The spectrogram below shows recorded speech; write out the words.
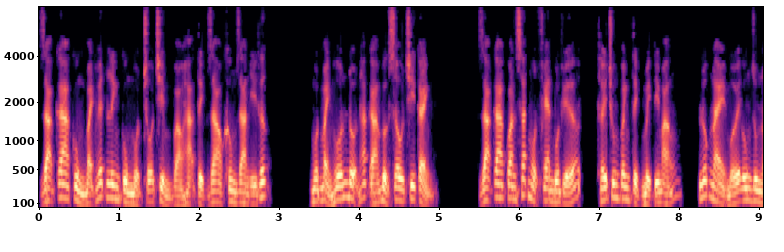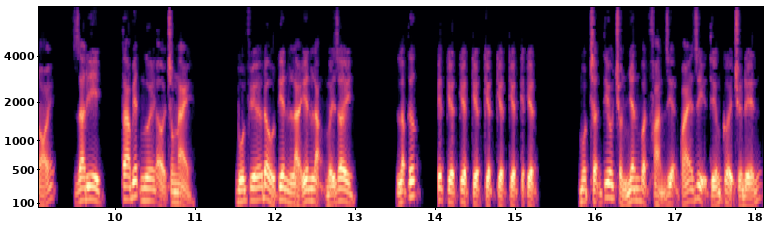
Dạ ca cùng bạch huyết linh cùng một chỗ chìm vào hạ tịch giao không gian ý thức. Một mảnh hỗn độn hắc ám vực sâu chi cảnh dạ ca quan sát một phen bốn phía, thấy chung quanh tịch mịch tí mắng lúc này mới ung dung nói, ra đi, ta biết ngươi ở trong này. Bốn phía đầu tiên là yên lặng mấy giây. Lập tức, kiệt kiệt kiệt kiệt kiệt kiệt kiệt kiệt kiệt. Một trận tiêu chuẩn nhân vật phản diện quái dị tiếng cười truyền đến.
